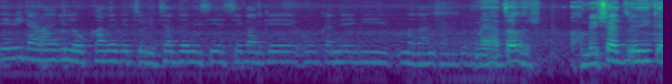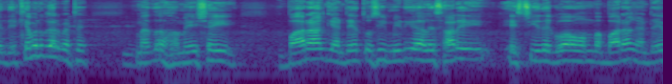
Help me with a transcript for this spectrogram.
ਇਹ ਵੀ ਕਹਿਣਾ ਹੈ ਕਿ ਲੋਕਾਂ ਦੇ ਵਿੱਚ ਵਿਚਰਦੇ ਨਹੀਂ ਸੀ, ਇਸੇ ਕਰਕੇ ਉਹ ਕਹਿੰਦੇ ਕਿ ਮੈਦਾਨ ਛੱਡ ਕੇ ਮੈਂ ਤਾਂ ਹਮੇਸ਼ਾ ਤੁਸੀਂ ਕਿ ਦੇਖਿਆ ਮੈਨੂੰ ਘਰ ਬੈਠੇ? ਮੈਂ ਤਾਂ ਹਮੇਸ਼ਾ ਹੀ 12 ਘੰਟੇ ਤੁਸੀਂ ਮੀਡੀਆ ਵਾਲੇ ਸਾਰੇ ਇਸ ਚੀਜ਼ ਦੇ ਗਵਾਹ ਹੋ, ਮੈਂ 12 ਘੰਟੇ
